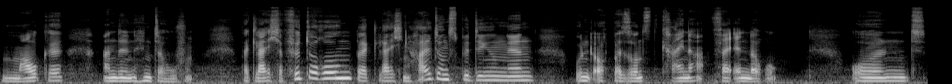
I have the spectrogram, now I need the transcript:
Mauke an den Hinterhufen. Bei gleicher Fütterung, bei gleichen Haltungsbedingungen und auch bei sonst keiner Veränderung. Und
